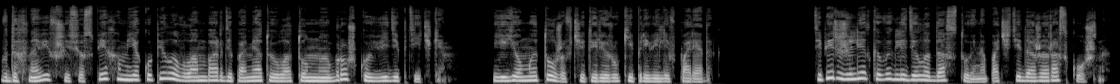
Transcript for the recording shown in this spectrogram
Вдохновившись успехом, я купила в ломбарде помятую латунную брошку в виде птички. Ее мы тоже в четыре руки привели в порядок. Теперь жилетка выглядела достойно, почти даже роскошно.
